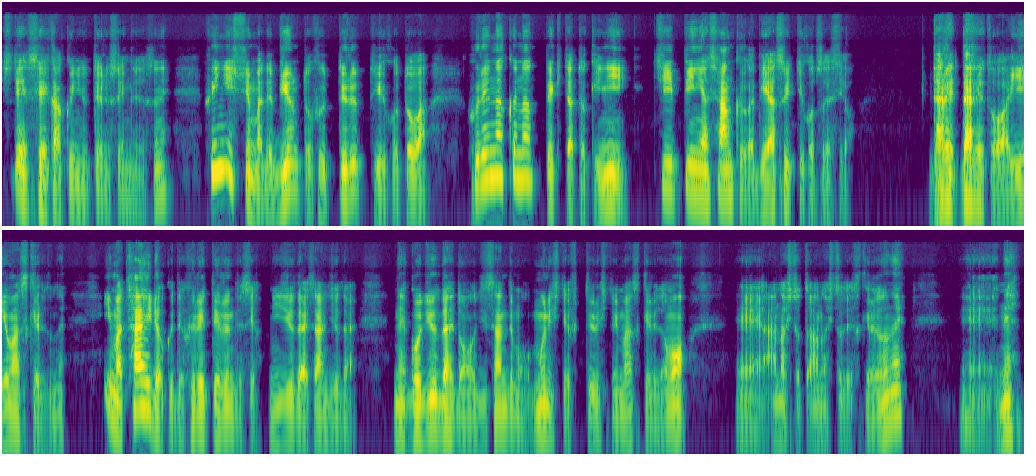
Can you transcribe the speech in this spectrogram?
して正確に打てるスイングですね。フィニッシュまでビュンと振ってるっていうことは、触れなくなってきたときに、チーピンやシャンクが出やすいっていうことですよ。誰、誰とは言えますけれどね。今、体力で触れてるんですよ。20代、30代。ね、50代のおじさんでも無理して振ってる人いますけれども、えー、あの人とあの人ですけれどね。えー、ね、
